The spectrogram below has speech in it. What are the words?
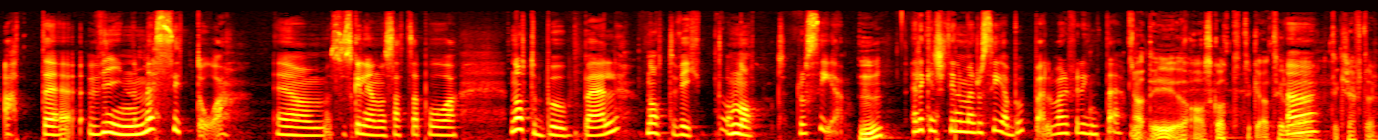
att eh, vinmässigt då ehm, så skulle jag nog satsa på något bubbel, något vitt och något rosé. Mm. Eller kanske till och med rosébubbel, varför inte? Ja, det är ju asgott tycker jag till, Ja. till kräftor.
